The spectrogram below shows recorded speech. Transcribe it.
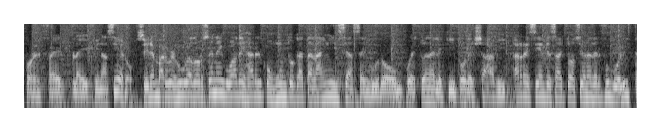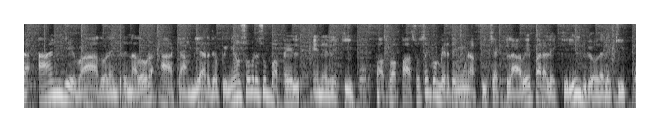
por el fair play financiero. Sin embargo, el jugador se negó a dejar el conjunto catalán y se aseguró un puesto en el equipo de Xavi. Las recientes actuaciones del futbolista han llevado al entrenador a cambiar de opinión sobre su papel en el equipo. Paso a paso se convierte en una ficha clave para el equilibrio del equipo.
